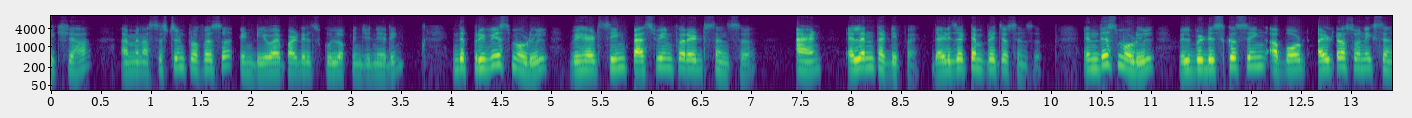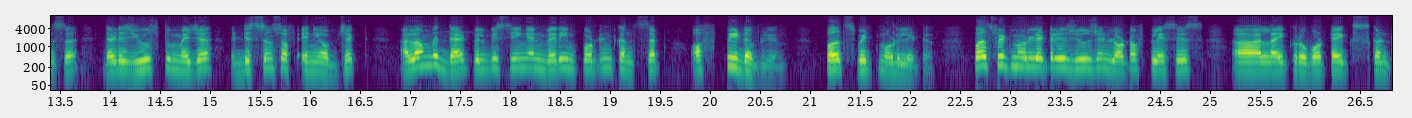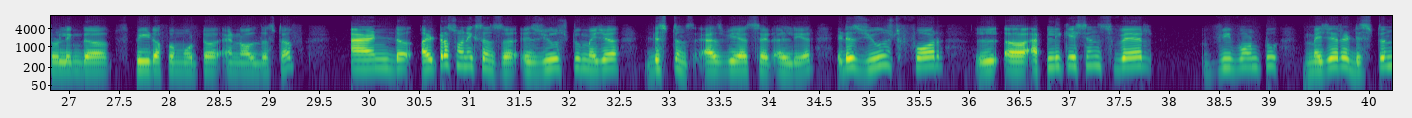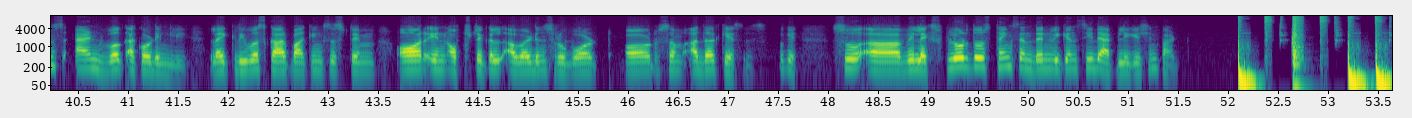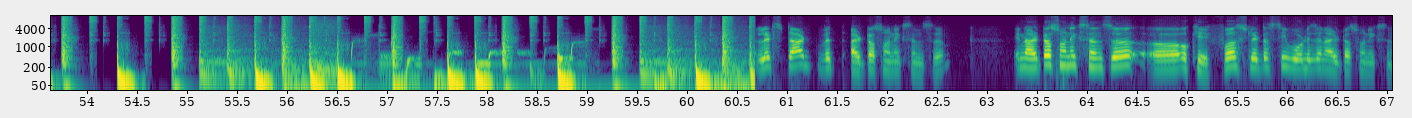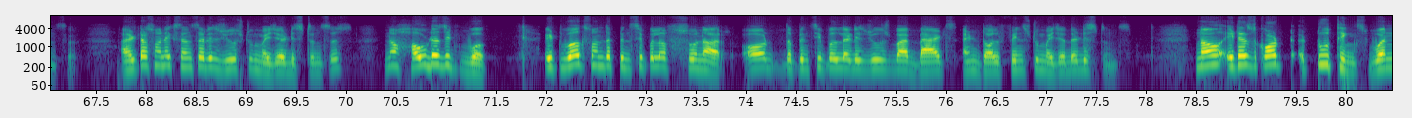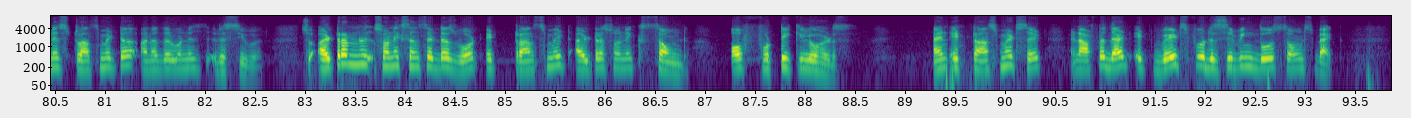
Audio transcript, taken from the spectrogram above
Pratik Shah. I'm an assistant professor in DY Patil School of Engineering. In the previous module, we had seen passive infrared sensor and LM35 that is a temperature sensor. In this module, we'll be discussing about ultrasonic sensor that is used to measure the distance of any object. Along with that, we'll be seeing a very important concept of PWM, pulse width modulator. Pulse width modulator is used in lot of places uh, like robotics, controlling the speed of a motor and all the stuff. And uh, ultrasonic sensor is used to measure distance as we have said earlier. It is used for uh, applications where we want to measure a distance and work accordingly like reverse car parking system or in obstacle avoidance robot or some other cases okay so uh, we'll explore those things and then we can see the application part let's start with ultrasonic sensor. In ultrasonic sensor uh, okay first let us see what is an ultrasonic sensor. Ultrasonic sensor is used to measure distances. Now how does it work? It works on the principle of sonar or the principle that is used by bats and dolphins to measure the distance. Now it has got two things. One is transmitter another one is receiver. So ultrasonic sensor does what? It transmits ultrasonic sound of 40 kilohertz and it transmits it and after that it waits for receiving those sounds back.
